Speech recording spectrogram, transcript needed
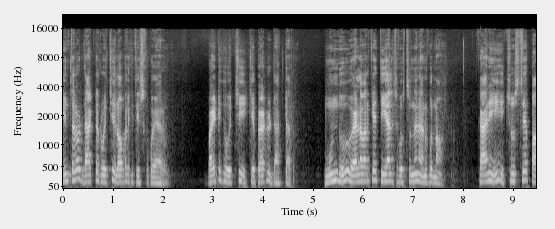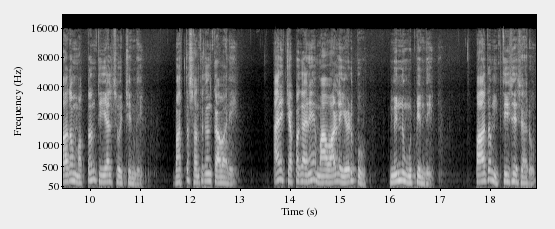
ఇంతలో డాక్టర్ వచ్చి లోపలికి తీసుకుపోయారు. బయటికి వచ్చి చెప్పాడు డాక్టర్. ముందు వేళ్ళ వరకే తీయాల్సి వస్తుందని అనుకున్నాం. కానీ చూస్తే పాదం మొత్తం తీయాల్సి వచ్చింది. భర్త సంతకం కావాలి అని చెప్పగానే మా వాళ్ళ ఏడుపు మిన్ను ముట్టింది. పాదం తీసేశారు.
